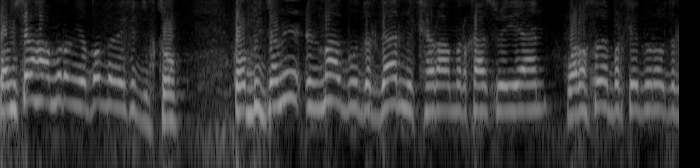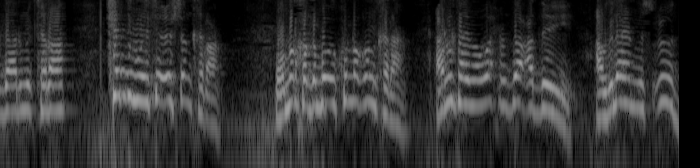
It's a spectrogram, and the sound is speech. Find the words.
waa masalaha muran iyo dood badan ay ka jirto oo bijamiici maal buu dardaarmi karaa markaas weeyaan warasada barkeeduna u dardaarmi karaa kadib way ka ceshan karaan oo marka dambe way ku noqon karaan arrintaa imaam axmed baa caddeeyey cabdillahi bn mascuud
